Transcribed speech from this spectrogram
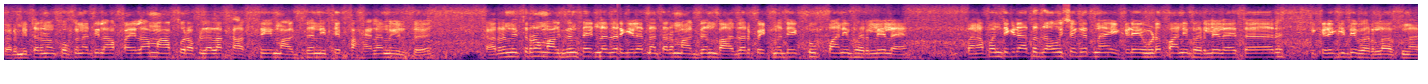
तर मित्रांनो कोकणातील हा पहिला महापूर आपल्याला कासे मागजन इथे पाहायला मिळतोय. कारण मित्रांनो मागजन साईडला जर गेलात ना तर मागजन बाजारपेठमध्ये खूप पाणी भरलेलं आहे. पण आपण तिकडे आता जाऊ शकत नाही. इकडे एवढं पाणी भरलेलं आहे तर तिकडे किती भरलं असणार?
